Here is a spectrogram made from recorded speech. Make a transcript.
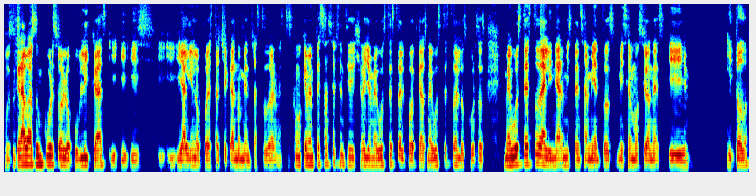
pues grabas un curso, lo publicas y, y, y, y, alguien lo puede estar checando mientras tú duermes. Entonces como que me empezó a hacer sentido. Dije, oye, me gusta esto del podcast, me gusta esto de los cursos, me gusta esto de alinear mis pensamientos, mis emociones y, y todo.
